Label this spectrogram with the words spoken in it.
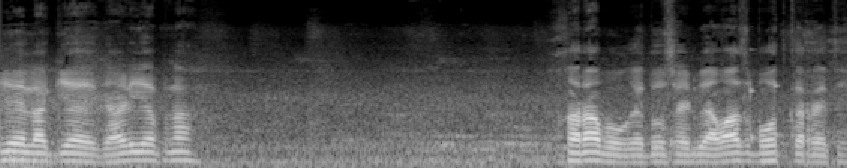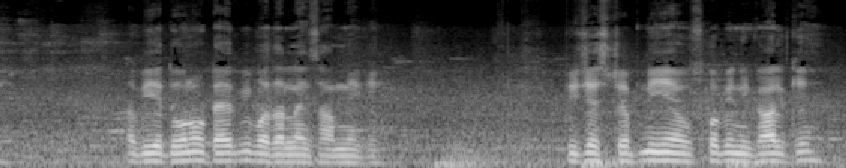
ये लग गया है गाड़ी अपना। ख़राब हो गए, दो साइड भी। आवाज़ बहुत कर रहे थे। अभी ये दोनों टायर भी बदलना है सामने के। पीछे स्टेपनी है, उसको भी निकाल के।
